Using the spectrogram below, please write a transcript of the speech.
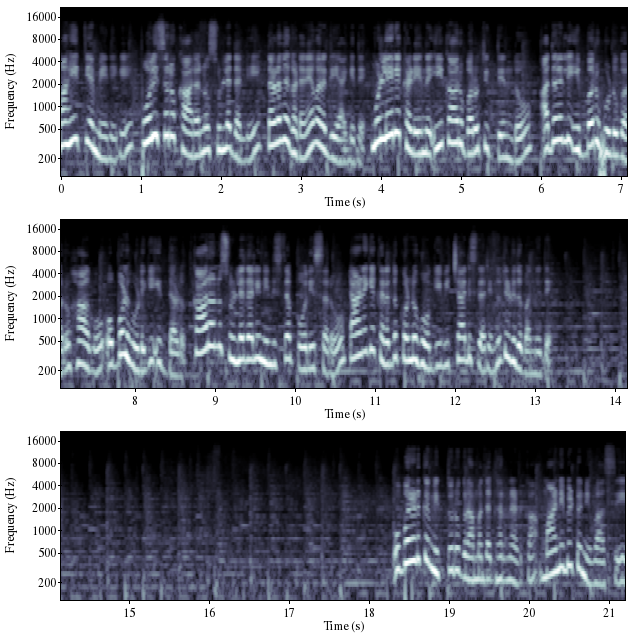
ಮಾಹಿತಿಯ ಮೇರೆಗೆ ಪೊಲೀಸರು ಕಾರನ್ನು ಸುಳ್ಯದಲ್ಲಿ ತಡೆದ ಘಟನೆ ವರದಿಯಾಗಿದೆ. ಮುಳ್ಳೇರಿ ಕಡೆಯಿಂದ ಈ ಕಾರು ಬರುತ್ತಿತ್ತೆಂದು ಅದರಲ್ಲಿ ಇಬ್ಬರು ಹುಡುಗರು ಹಾಗೂ ಒಬ್ಬಳು ಹುಡುಗಿ ಇದ್ದಳು. ಕಾರನ್ನು ಸುಳ್ಯದಲ್ಲಿ ನಿಲ್ಲಿಸಿದ ಪೊಲೀಸರು ಠಾಣೆಗೆ ಕರೆದುಕೊಂಡು ಹೋಗಿ ವಿಚಾರಿಸಿದರೆಂದು ತಿಳಿದು ಉಬರಡ್ಕ ಮಿತ್ತೂರು ಗ್ರಾಮದ ಕರ್ನಾಟಕ ಮಾಣಿಬೆಟ್ಟು ನಿವಾಸಿ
